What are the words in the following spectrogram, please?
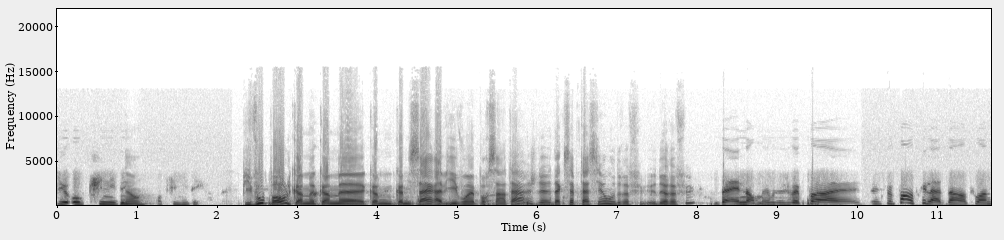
J'ai aucune idée. Non? Aucune idée. Puis vous, Paul, comme, comme, comme commissaire, aviez-vous un pourcentage d'acceptation ou de refus, de refus? Ben non, mais je ne vais pas je veux pas entrer là-dedans, Antoine.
